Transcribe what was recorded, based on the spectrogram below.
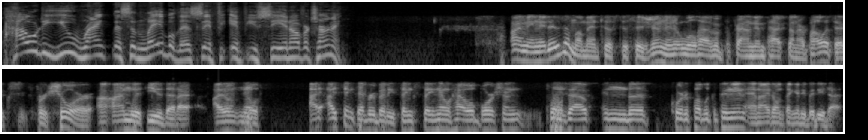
how do you rank this and label this if if you see an overturning? I mean, it is a momentous decision, and it will have a profound impact on our politics for sure. I- am with you that I, I don't know if I, I think everybody thinks they know how abortion plays out in the court of public opinion, and I don't think anybody does.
